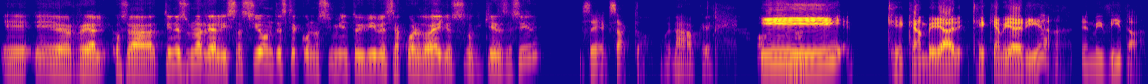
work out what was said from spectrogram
eh, eh, o sea, tienes una realización de este conocimiento y vives de acuerdo a ello, ¿es lo que quieres decir? Sí, exacto. Ah, ok. ¿Y qué, cambiaría, qué cambiaría en mi vida?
